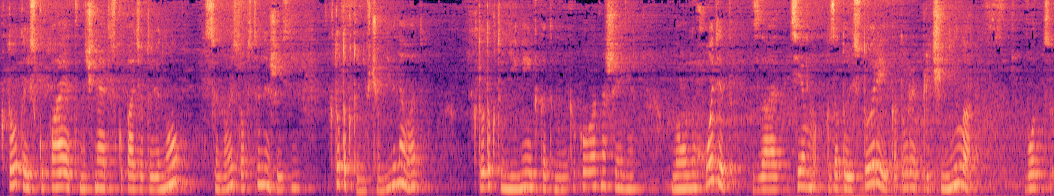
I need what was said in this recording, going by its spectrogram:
кто-то искупает, начинает искупать эту вину ценой собственной жизни. Кто-то, кто ни в чем не виноват, кто-то, кто не имеет к этому никакого отношения, но он уходит за тем, за той историей, которая причинила вот,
